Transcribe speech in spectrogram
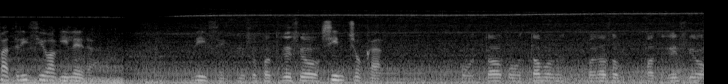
Patricio Aguilera. Dice. Dice Patricio, Sin chocar. ¿cómo, está, cómo estamos, hermanazo Patricio?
